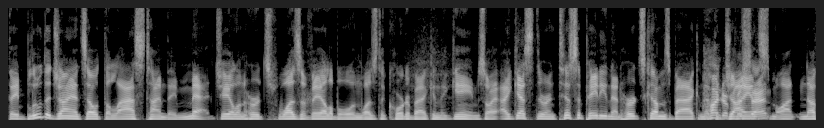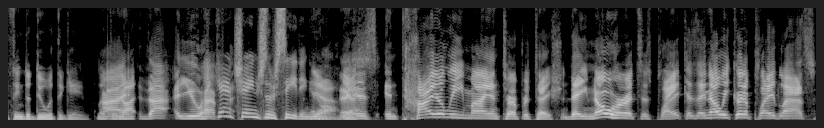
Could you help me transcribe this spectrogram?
they blew the Giants out the last time they met. Jalen Hurts was available and was the quarterback in the game. So I, I guess they're anticipating that Hurts comes back and that the 100%. Giants want nothing to do with the game. Like they're I- not. that you They have can't change their seating at Yeah. all. That is entirely my interpretation. They know Hurts is playing because they know he could have played last.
